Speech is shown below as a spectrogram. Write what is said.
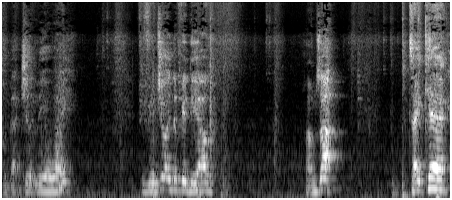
put that gently away. If you've enjoyed the video, thumbs up. Take care.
